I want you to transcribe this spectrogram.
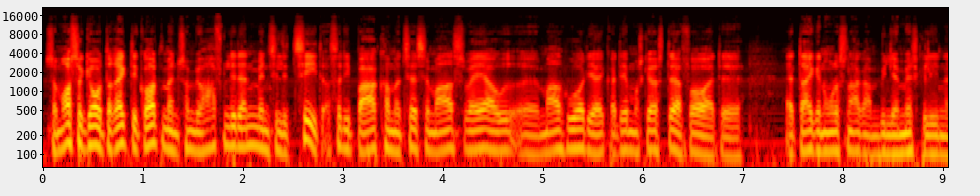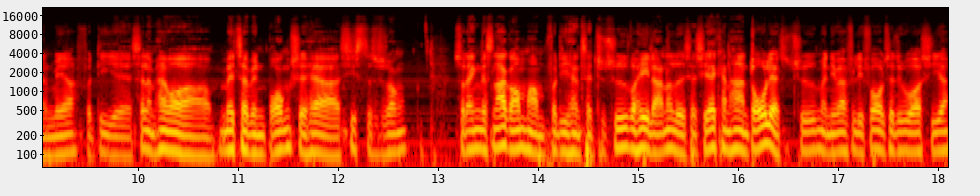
som også har gjort det rigtig godt, men som jo har haft en lidt anden mentalitet, og så er de bare kommet til at se meget sværere ud, øh, meget hurtigere, ikke? og det er måske også derfor, at, øh, at der ikke er nogen, der snakker om William Meskelinen mere, fordi øh, selvom han var med til at vinde bronze her sidste sæson, så der er ingen, der snakker om ham, fordi hans attitude var helt anderledes. Altså, jeg siger ikke, han har en dårlig attitude, men i hvert fald i forhold til det, du også siger,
